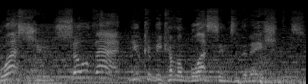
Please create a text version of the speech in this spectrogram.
bless you so that you can become a blessing to the nations.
